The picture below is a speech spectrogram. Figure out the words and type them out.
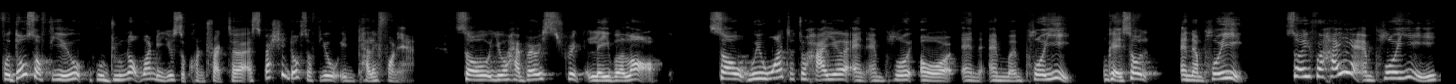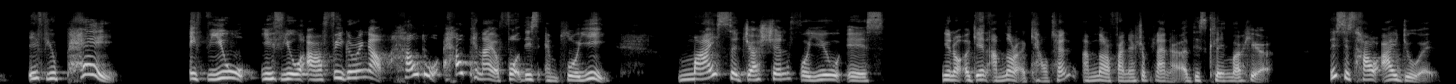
for those of you who do not want to use a contractor, especially those of you in California, so you have very strict labor law. So we want to hire an employee or an, an employee. Okay, so an employee. So if you hire an employee, if you pay, if you if you are figuring out how do how can I afford this employee, my suggestion for you is, you know, again, I'm not an accountant, I'm not a financial planner, a disclaimer here. This is how I do it.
